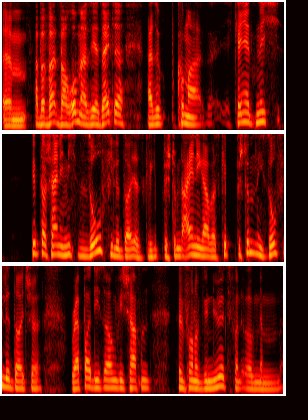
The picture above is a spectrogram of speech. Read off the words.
ähm, Aber wa warum? Also ihr seid ja, also guck mal, ich kenne jetzt nicht, es gibt wahrscheinlich nicht so viele Deutsche, es gibt bestimmt einige, aber es gibt bestimmt nicht so viele deutsche Rapper, die es irgendwie schaffen, 500 Vinyls von irgendeinem, äh,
